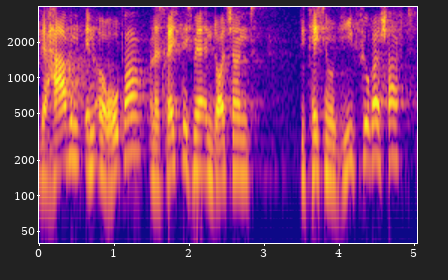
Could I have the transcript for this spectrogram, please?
wir haben in Europa und erst recht nicht mehr in Deutschland die Technologieführerschaft.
